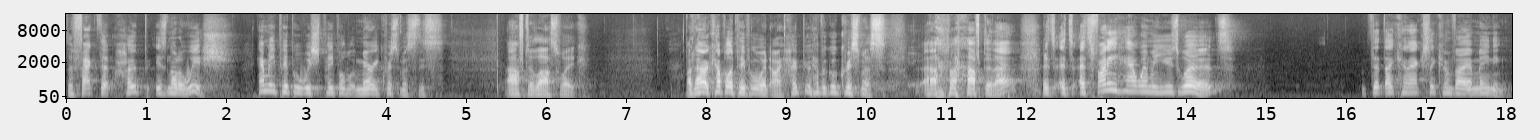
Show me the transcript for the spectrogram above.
the fact that hope is not a wish. How many people wish people Merry Christmas this after last week? I know a couple of people went, I hope you have a good Christmas uh, after that. It's, it's, it's funny how when we use words, that they can actually convey a meaning.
